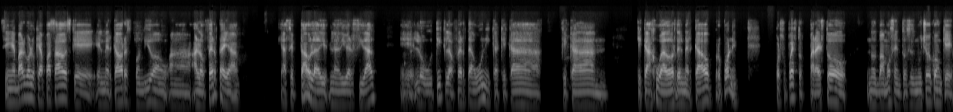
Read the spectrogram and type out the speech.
Sin embargo, lo que ha pasado es que el mercado ha respondido a, a la oferta y ha aceptado la, diversidad, eh, lo boutique, la oferta única que cada, que, cada, mm, que cada jugador del mercado propone. Por supuesto, para esto nos vamos entonces mucho con que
